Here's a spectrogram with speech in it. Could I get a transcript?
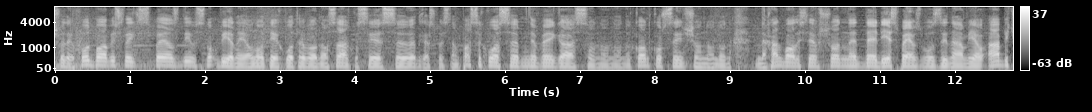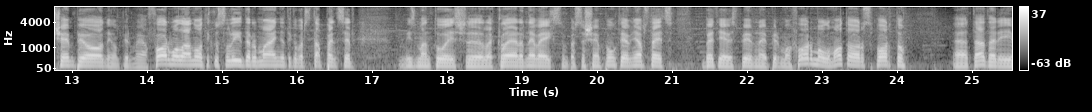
šodien futbolā vislīgas spēles divas. Nu, viena jau notiek, otra vēl nav sākusies. Edgars pēc tam pasakos eh, beigās, un, un, un konkursiņš, un, un, un handbolistiem šonedēļ iespējams būs zinām jau abi čempioni, pirmajā formulā notikusi līderu maiņa, tikai Verstapens ir izmantojis eh, Leclerca neveiksmi par sešiem punktiem viņa apsteidz, bet, ja es pieminēju pirmo formulu, motoru sportu, Tad arī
